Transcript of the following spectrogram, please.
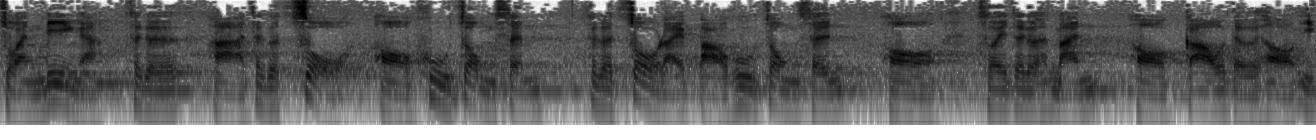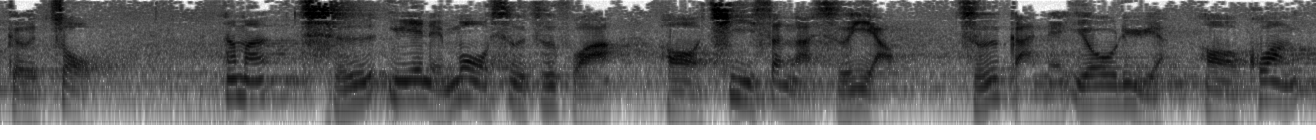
转令啊，这个啊，这个咒哦护众生，这个咒来保护众生哦，所以这个蛮哦高的哈一个咒。那么持曰呢末世之法哦，气盛啊时咬。只感呢忧虑啊，哦，况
